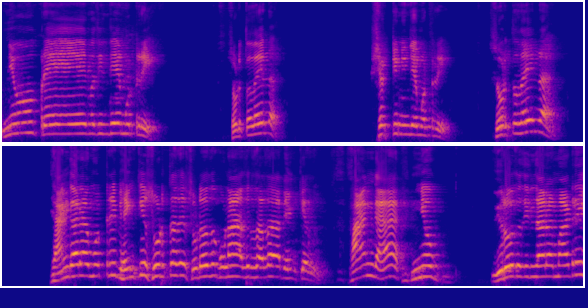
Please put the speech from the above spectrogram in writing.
ನೀವು ಪ್ರೇಮದಿಂದೇ ಮುಟ್ರಿ. ಸುಡ್ತದ ಇಲ್ಲ? ಶಕ್ತಿನಿಂದೇ ಮುಟ್ರಿ. ಸುಡ್ತದ ಇಲ್ಲ? ಹೆಂಗಾರ ಮುಟ್ರಿ? ಬೆಂಕಿ ಸುಡ್ತದೆ. ಸುಡೋದು ಗುಣ, ಅದ್ರದ್ದು ಅದ ಬೆಂಕಿ ಅದು. ಹಂಗ ನೀವು ವಿರೋಧದಿಂದಾರ ಮಾಡ್ರಿ,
